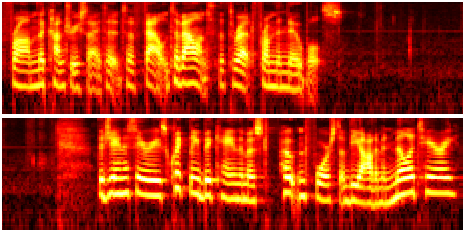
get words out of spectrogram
from the countryside, to, to, to balance the threat from the nobles. The Janissaries quickly became the most potent force of the Ottoman military,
